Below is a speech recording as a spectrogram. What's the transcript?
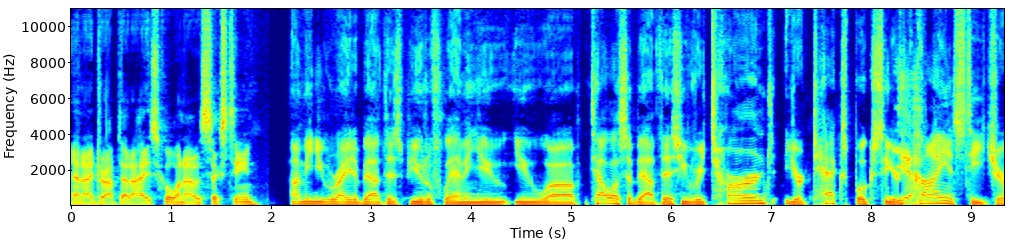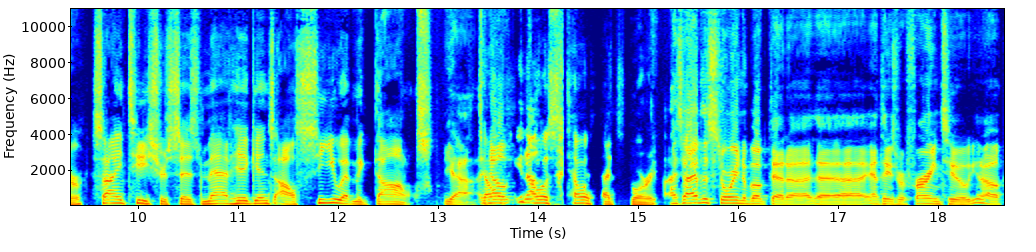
And I dropped out of high school when I was 16. I mean, you write about this beautifully. I mean, you you uh, tell us about this. You returned your textbooks to your yeah. science teacher. Science teacher says, "Matt Higgins, I'll see you at McDonald's." Yeah, tell, no, us, you know, tell us tell us that story. So I have the story in the book that uh, uh, Anthony's referring to. You know,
